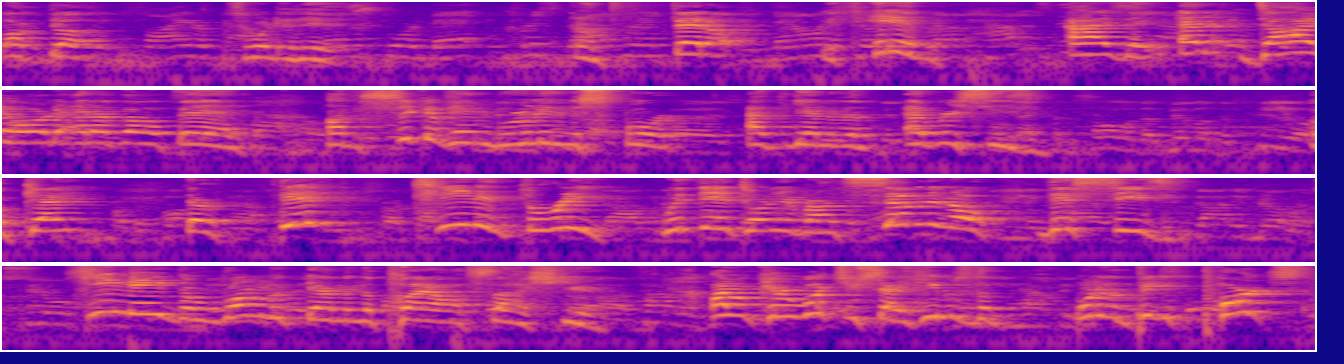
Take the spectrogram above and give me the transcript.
Fucked up. That's what it is. And I'm fed up with him as a die-hard NFL fan. I'm sick of him ruining the sport at the end of the, every season. Okay? They're 15 and 3 with Antonio Brown, 7 and 0 this season. He made the run with them in the playoffs last year. I don't care what you say. He was the one of the biggest parts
